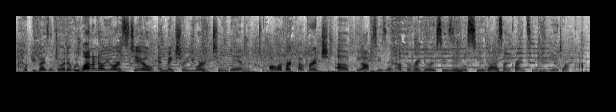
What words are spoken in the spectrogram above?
I hope you guys enjoyed it. We want to know yours too, and make sure you are tuned in to all of our coverage of the offseason, of the regular season. We'll see you guys on grindcitymedia.com.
